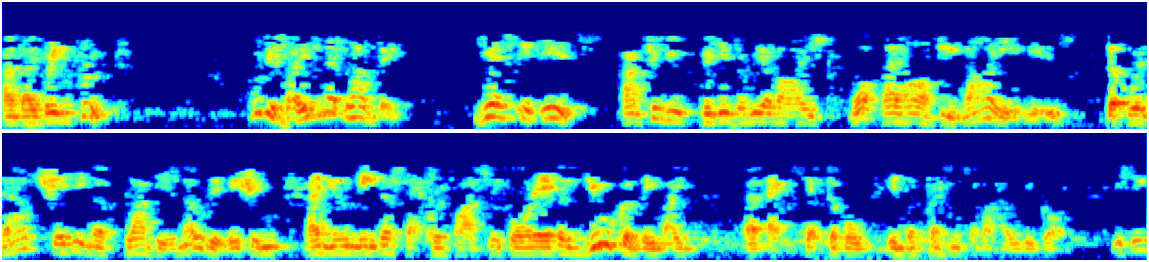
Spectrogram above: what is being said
and they bring fruit. Would you say, isn't it lovely? Yes, it is, until you begin to realize what they are denying is that without shedding of blood is no remission, and you need a sacrifice before ever you can be made uh, acceptable in the presence of a holy God. You see,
